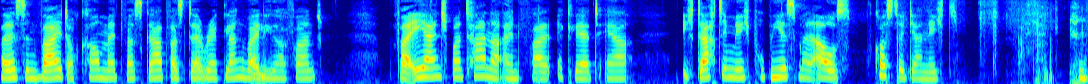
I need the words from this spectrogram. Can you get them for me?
Weil es in Wahrheit auch kaum etwas gab, was Derek langweiliger fand. War eher ein spontaner Einfall, erklärte er. Ich dachte mir, ich probiere es mal aus. Kostet ja nichts.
